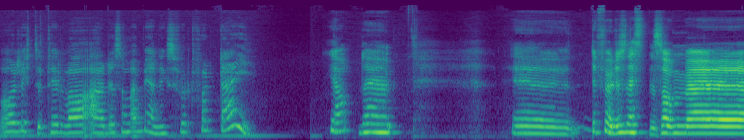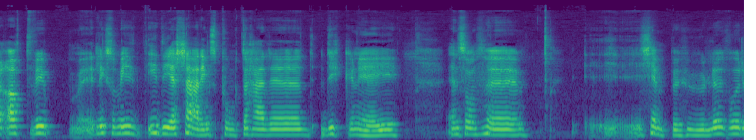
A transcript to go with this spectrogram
og lytte til hva er det som er meningsfullt for deg. Ja, det eh, Det føles nesten som eh, at vi liksom i, i det skjæringspunktet her eh, dykker ned i en sånn kjempehule hvor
